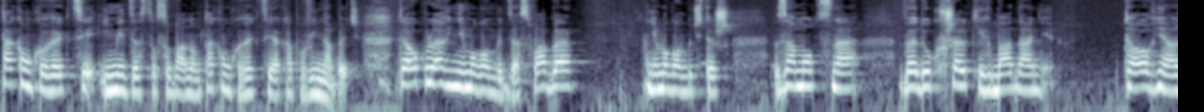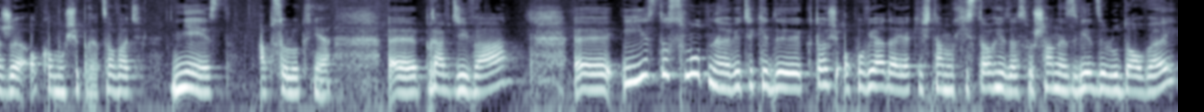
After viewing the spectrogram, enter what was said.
taką korekcję i mieć zastosowaną taką korekcję, jaka powinna być. Te okulary nie mogą być za słabe, nie mogą być też za mocne. Według wszelkich badań teoria, że oko musi pracować, nie jest absolutnie e, prawdziwa. E, I jest to smutne, wiecie, kiedy ktoś opowiada jakieś tam historie zasłyszane z wiedzy ludowej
